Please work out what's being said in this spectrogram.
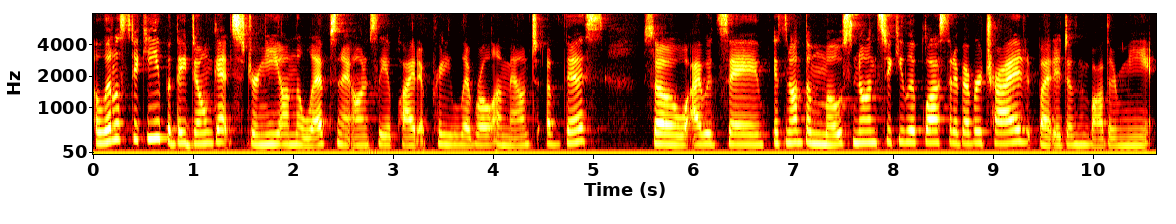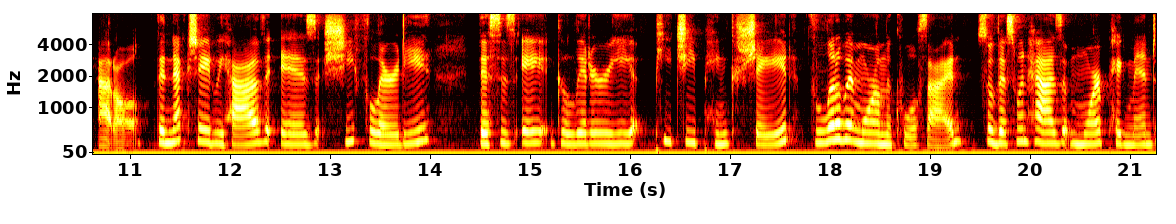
a little sticky, but they don't get stringy on the lips. And I honestly applied a pretty liberal amount of this. So I would say it's not the most non-sticky lip gloss that I've ever tried, but it doesn't bother me at all. The next shade we have is She Flirty. This is a glittery peachy pink shade. It's a little bit more on the cool side. So this one has more pigment,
